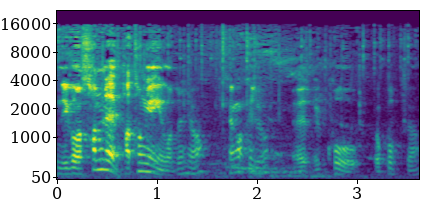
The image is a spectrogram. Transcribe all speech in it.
근데 이거 3렙 바텀갱이거든 형? 생각해줘 에, 에코 몇 버프야?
